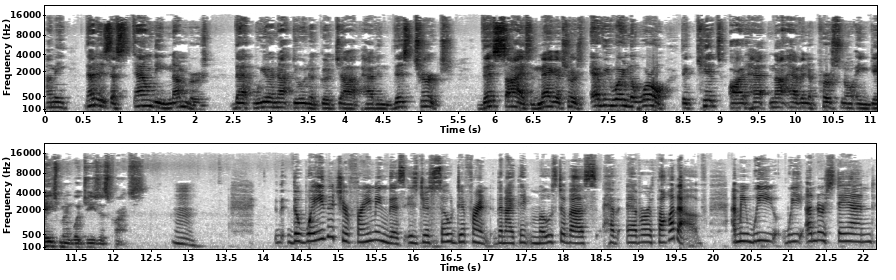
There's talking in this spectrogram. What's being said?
I mean, that is astounding numbers that we are not doing a good job having this church, this size, mega church, everywhere in the world. The kids are ha- not having a personal engagement with Jesus Christ. Mm the way that you're framing this is just so different than I think most of us have ever thought of. I mean, we we understand,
